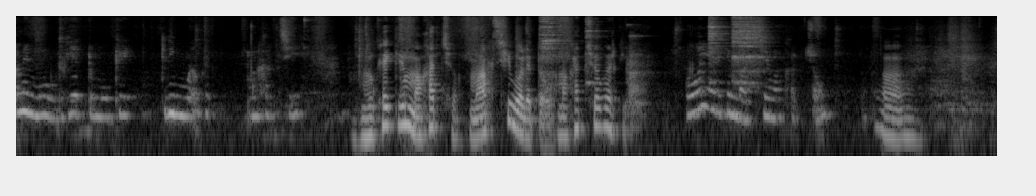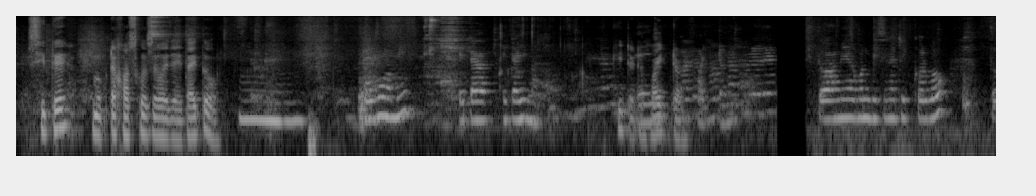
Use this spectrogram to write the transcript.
আমি মুখ ধুয়ে একটু মুখে ক্রিম মাখাচ্ছি। মুখে ক্রিম মাখাচ্ছ? মাখছি বলে তো মাখাচ্ছ আবার কি? ওই আর কি মাখছি মাখাচ্ছ। ও, শীতে মুখটা খসখসে হয়ে যায় তাই তো? তবু আমি এটা এটাই মাখি। কিটা হোয়াইটটা তো আমি এখন বিছানা ঠিক করব। তো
